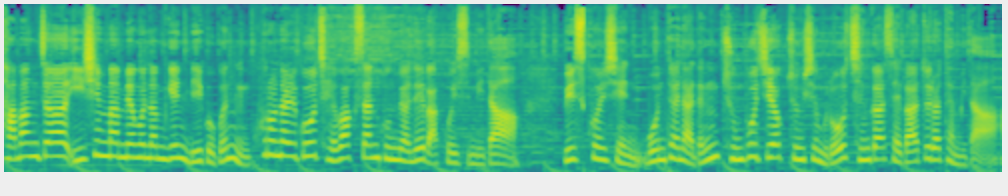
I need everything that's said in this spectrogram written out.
사망자 20만 명을 넘긴 미국은 코로나19 재확산 국면을 맞고 있습니다. 위스콘신, 몬테나 등 중부 지역 중심으로 증가세가 뚜렷합니다.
